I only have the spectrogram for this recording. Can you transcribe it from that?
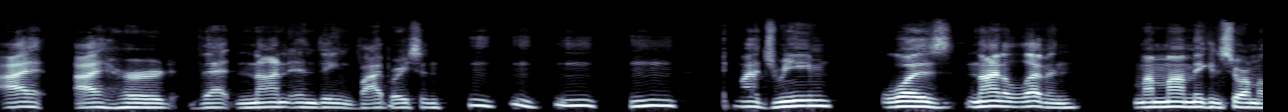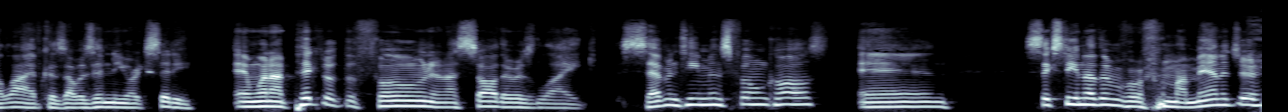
I I heard that non-ending vibration in my dream was 9/11 my mom making sure I'm alive because I was in New York City and when I picked up the phone and I saw there was like 17 missed phone calls and 16 of them were from my manager.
